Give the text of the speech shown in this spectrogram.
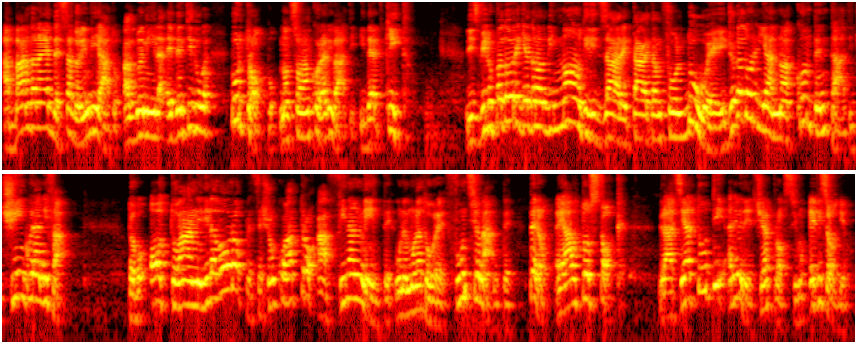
Abandoned è stato rinviato al 2022, purtroppo non sono ancora arrivati i dev kit. Gli sviluppatori chiedono di non utilizzare Titanfall 2 e i giocatori li hanno accontentati 5 anni fa. Dopo 8 anni di lavoro, PlayStation 4 ha finalmente un emulatore funzionante, però è out of stock. Grazie a tutti, arrivederci al prossimo episodio.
